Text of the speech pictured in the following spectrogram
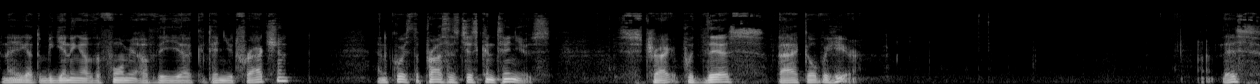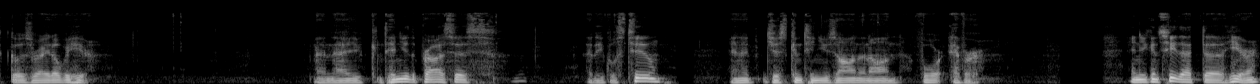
And now you got the beginning of the formula of the uh, continued fraction. And of course, the process just continues. Subtract, put this back over here. This goes right over here. And now you continue the process. That equals 2. And it just continues on and on forever. And you can see that uh, here.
